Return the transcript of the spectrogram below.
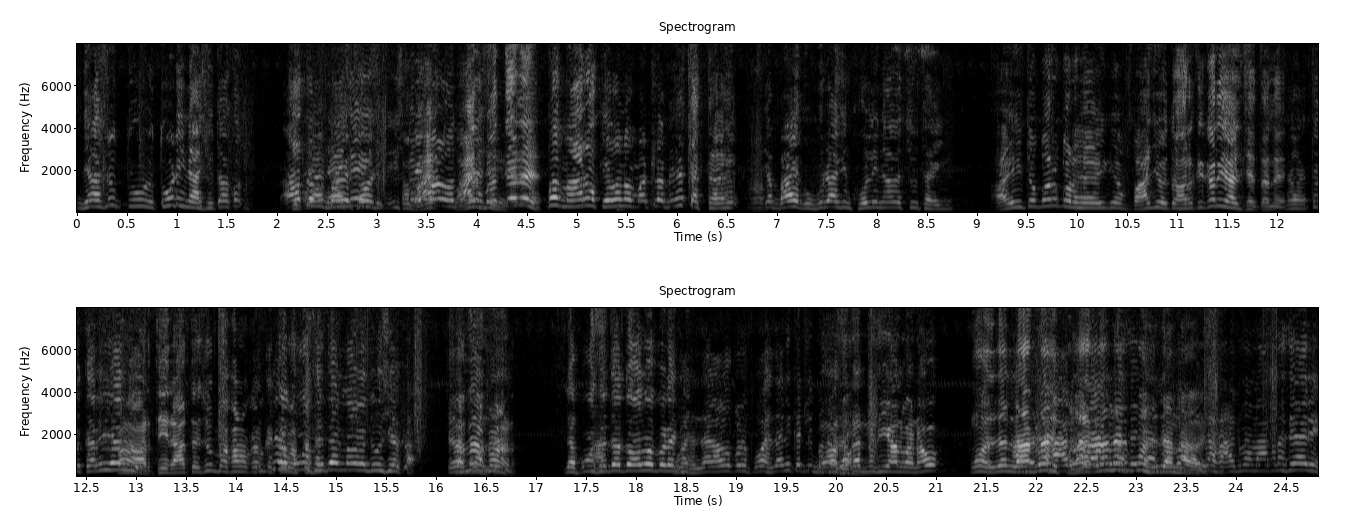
જ્યાં સુધી તોડી નાખ્યું? તાકો આ તો બાઈક પણ મારો કહેવાનો મતલબ એક જ થાય કે બાઈક ઉભરાજી ખોલીને આવે શું થાય આ ઈ તો બરોબર છે કે ભાજી હોય તો હરકી કરી આલ છે તને. તો કરી આલ અડધી રાતે શું બખાડો કરકે કરો પાંચ તમે? હજાર મારે જોશે કા. ના, પણ. એટલે પાંચ હજાર તો આલવો પડે પાંચ હજાર પડે પાંચ હજારની કેટલી પાંચ હજાર નથી હાલવાના હો. પાંચ હજાર લાકડા લાકડા ને પાંચ હજાર ના આવે. લાકડા છે અરે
